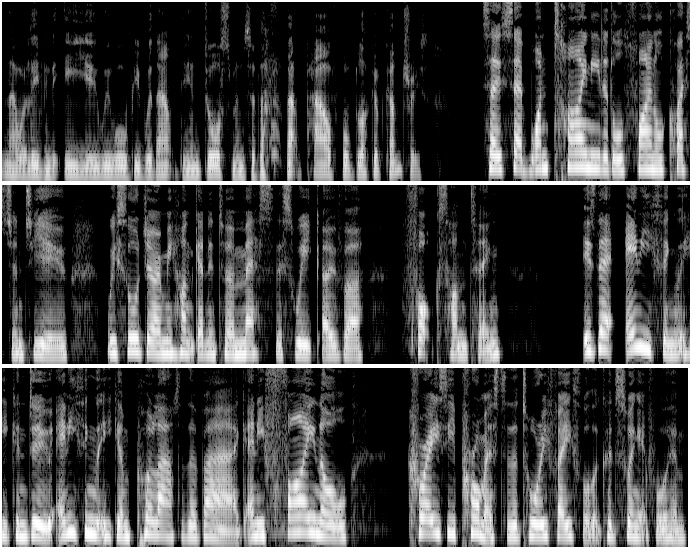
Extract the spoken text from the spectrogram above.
now we're leaving the EU, we will be without the endorsement of that, powerful bloc of countries. So, Seb, one tiny little final question to you. We saw Jeremy Hunt get into a mess this week over fox hunting. Is there anything that he can do, anything that he can pull out of the bag, any final crazy promise to the Tory faithful that could swing it for him?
